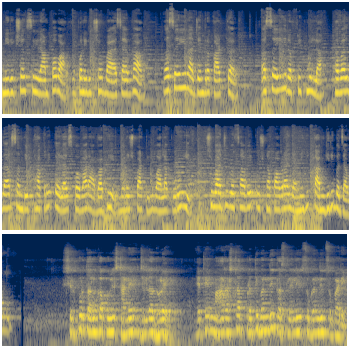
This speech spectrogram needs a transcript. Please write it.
निरीक्षक श्रीराम पवार उपनिरीक्षक बाळासाहेब वाघ असई राजेंद्र काटकर असई रफिक मुल्ला हवालदार संदीप ठाकरे कैलास पवार आबा भील मनोज पाटील वाला पुरोहित शिवाजी वसावे कृष्णा पावरा यांनी ही कामगिरी बजावली. शिरपूर तालुका पोलीस ठाणे जिल्हा धुळे येथे महाराष्ट्रात प्रतिबंधित असलेली सुगंधित सुपारी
